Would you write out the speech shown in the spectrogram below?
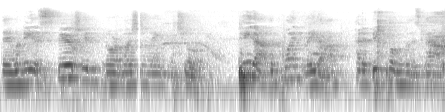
They were neither spiritually nor emotionally mature. Peter, the point leader, had a big problem with his mouth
